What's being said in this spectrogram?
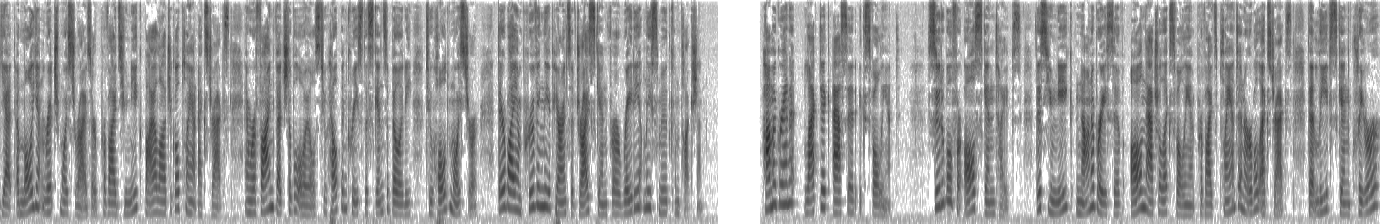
yet emollient rich moisturizer provides unique biological plant extracts and refined vegetable oils to help increase the skin's ability to hold moisture, thereby improving the appearance of dry skin for a radiantly smooth complexion. Pomegranate Lactic Acid Exfoliant. Suitable for all skin types. This unique, non-abrasive, all-natural exfoliant provides plant and herbal extracts that leave skin clearer,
